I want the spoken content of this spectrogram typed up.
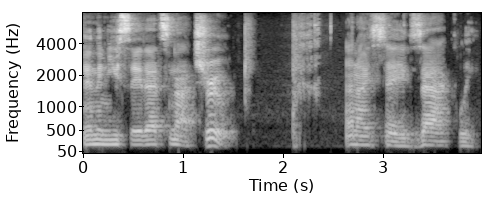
And then you say that's not true. And I say exactly.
